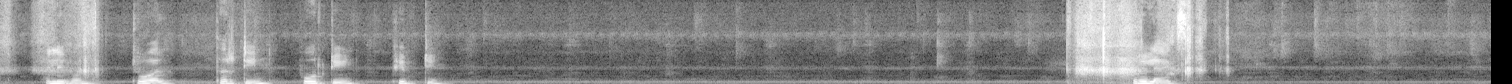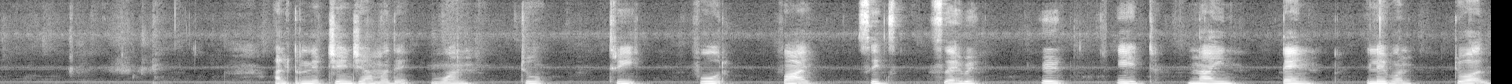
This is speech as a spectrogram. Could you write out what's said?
eleven twelve thirteen fourteen fifteen. Relax. Alternate change यामध्ये one two three four five six seven eight eight nine ten eleven twelve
